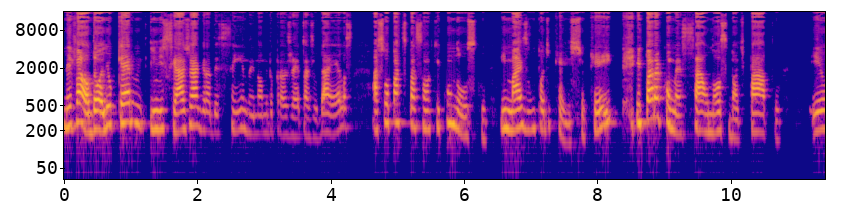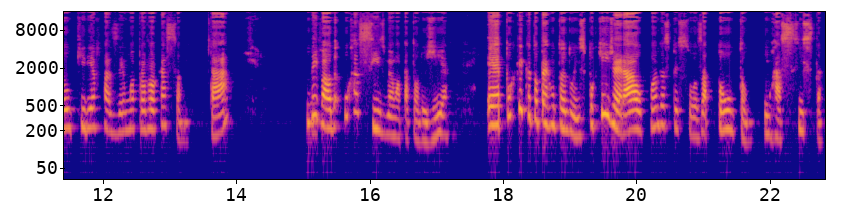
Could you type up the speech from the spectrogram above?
Nevalda, olha, eu quero iniciar já agradecendo, em nome do projeto Ajudar Elas, a sua participação aqui conosco em mais um podcast, ok? E para começar o nosso bate-papo, eu queria fazer uma provocação, tá? Nivalda, o racismo é uma patologia? É, por que, que eu estou perguntando isso? Porque, em geral, quando as pessoas apontam um racista,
